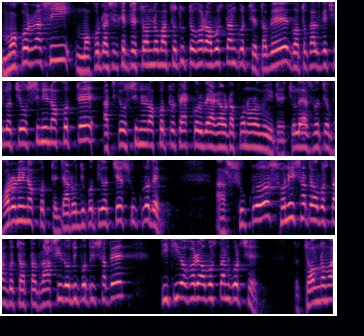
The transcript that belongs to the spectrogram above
মকর রাশি, মকর রাশির ক্ষেত্রে চন্দ্রমা চতুর্থ ঘরে অবস্থান করছে। তবে গতকালকে ছিল হচ্ছে অশ্বিনী নক্ষত্রে, আজকে অশ্বিনী নক্ষত্র ত্যাগ করবে এগারোটা পনেরো মিনিটে। চলে আসবে হচ্ছে ভরণী নক্ষত্রে, যার অধিপতি হচ্ছে শুক্রদেব। আর শুক্র শনির সাথে অবস্থান করছে, অর্থাৎ রাশির অধিপতির সাথে তৃতীয় ঘরে অবস্থান করছে। তো চন্দ্রমা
